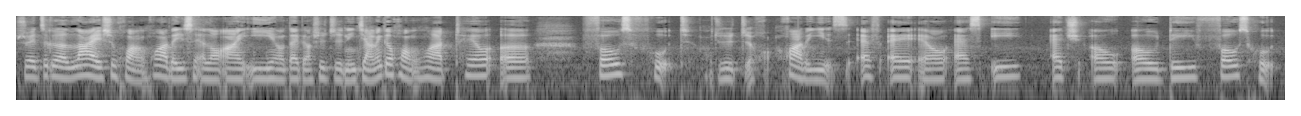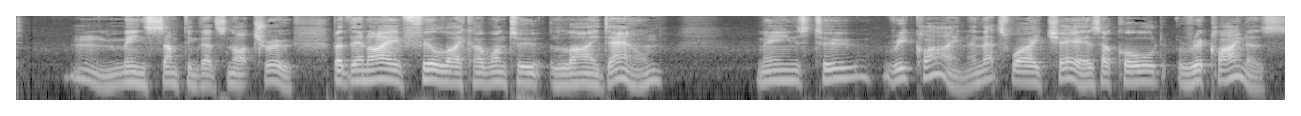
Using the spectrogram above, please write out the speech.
所以这个 lie 是谎话的意思，L I E 哦，代表是指你讲了一个谎话，tell a falsehood，就是指谎话的意思，F A L S E H O O D，falsehood。 Hmm, means something that's not true. But then I feel like I want to lie down means to recline, and that's why chairs are called recliners.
